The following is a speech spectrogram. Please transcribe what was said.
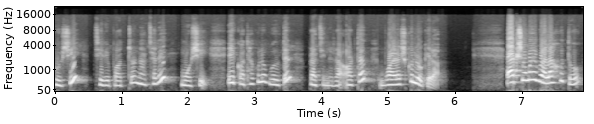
ঘষি, ছিঁড়েপত্র নাচারে মসি এই কথাগুলো বলতেন প্রাচীনেরা, অর্থাৎ বয়স্ক লোকেরা। একসময় বলা হতো,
